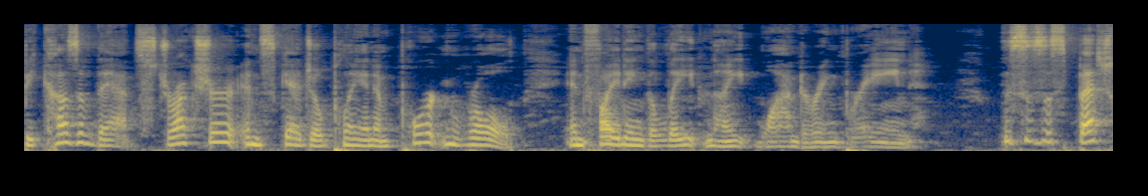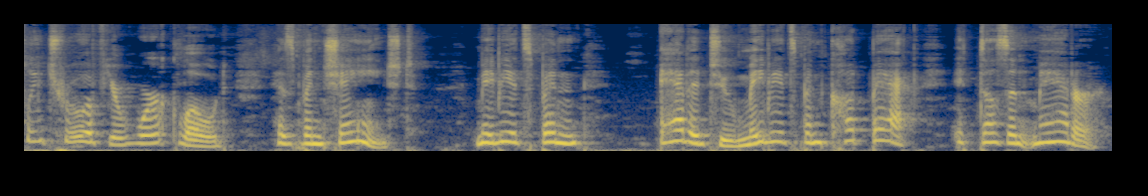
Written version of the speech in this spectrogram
Because of that, structure and schedule play an important role in fighting the late night wandering brain. This is especially true if your workload has been changed. Maybe it's been added to, maybe it's been cut back. It doesn't matter.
